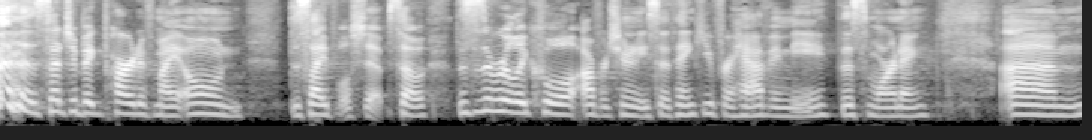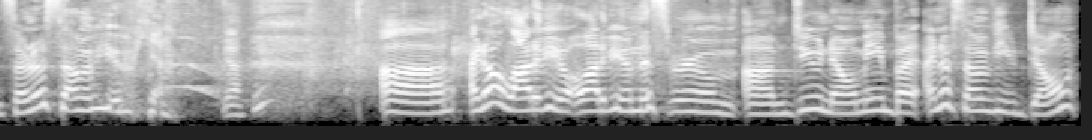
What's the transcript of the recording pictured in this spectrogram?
such a big part of my own discipleship. So this is a really cool opportunity. So thank you for having me this morning. Um, so I know some of you, yeah, yeah. Uh, I know a lot of you, a lot of you in this room um, do know me, but I know some of you don't.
